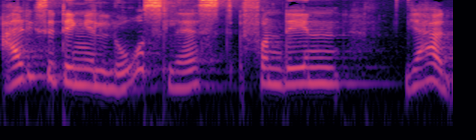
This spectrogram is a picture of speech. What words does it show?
all diese Dinge loslässt, von denen, ja,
